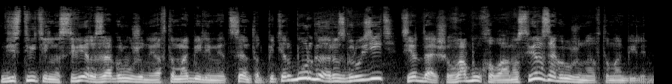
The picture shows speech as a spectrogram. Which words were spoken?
действительно сверхзагруженные автомобилями автомобилями центр Петербурга, разгрузить. Теперь дальше. Вабухово, оно сверхзагружено автомобилями.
